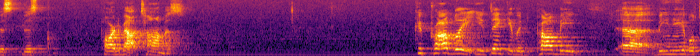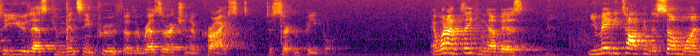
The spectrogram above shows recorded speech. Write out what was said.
this, this part about Thomas, could probably, you'd think it would probably uh, being able to use as convincing proof of the resurrection of Christ to certain people. And what I'm thinking of is, you may be talking to someone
